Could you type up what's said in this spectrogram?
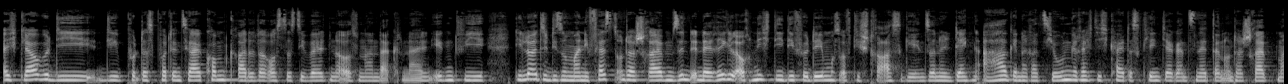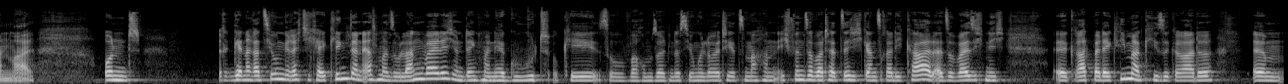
Ich glaube, die, die, das Potenzial kommt gerade daraus, dass die Welten auseinanderknallen. Irgendwie, die Leute, die so ein Manifest unterschreiben, sind in der Regel auch nicht die, die für Demos auf die Straße gehen, sondern die denken, ah, Generationengerechtigkeit, das klingt ja ganz nett, dann unterschreibt man mal. Und Generationengerechtigkeit klingt dann erstmal so langweilig und denkt man, ja gut, okay, so warum sollten das junge Leute jetzt machen? Ich finde es aber tatsächlich ganz radikal. Also weiß ich nicht, äh, gerade bei der Klimakrise gerade ähm,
